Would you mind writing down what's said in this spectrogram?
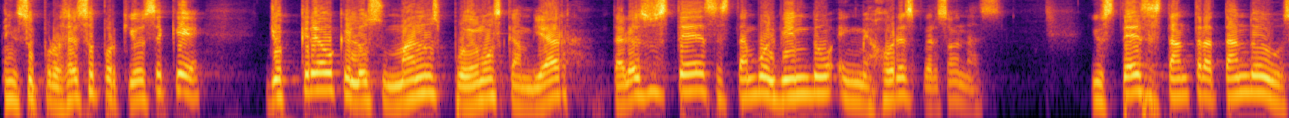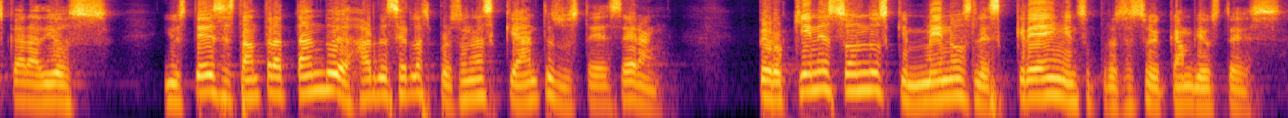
en su proceso, porque yo sé que yo creo que los humanos podemos cambiar. Tal vez ustedes se están volviendo en mejores personas y ustedes están tratando de buscar a Dios y ustedes están tratando de dejar de ser las personas que antes ustedes eran. Pero ¿quiénes son los que menos les creen en su proceso de cambio a ustedes?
